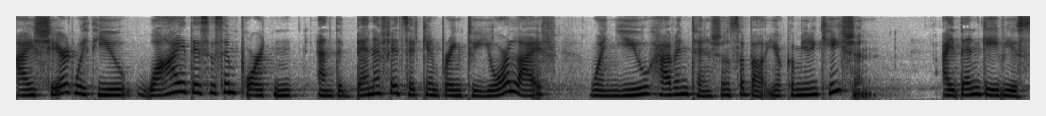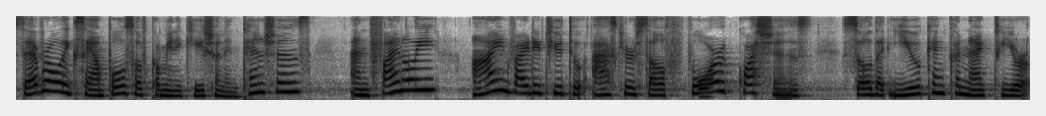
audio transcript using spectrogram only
I shared with you why this is important and the benefits it can bring to your life when you have intentions about your communication. I then gave you several examples of communication intentions. And finally, I invited you to ask yourself four questions so that you can connect to your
